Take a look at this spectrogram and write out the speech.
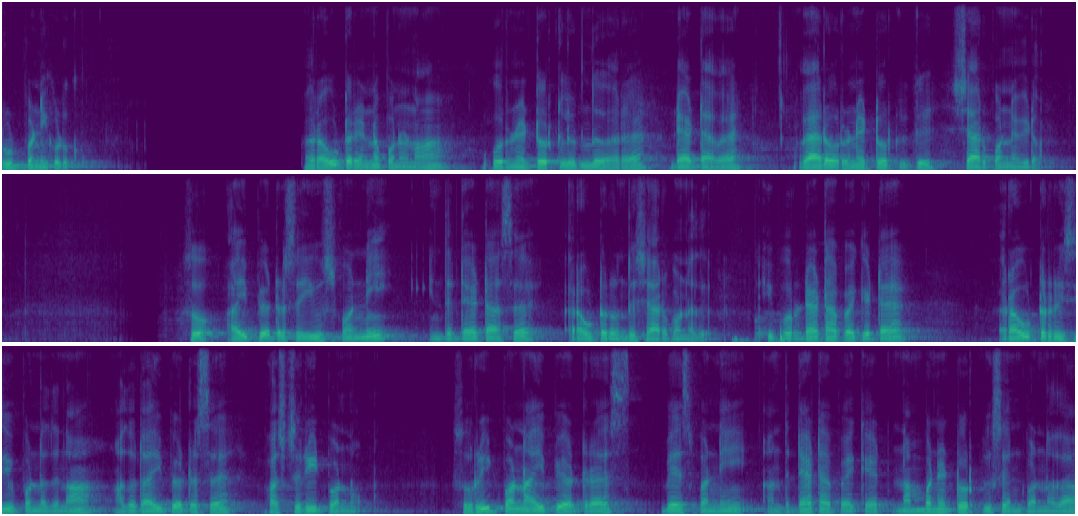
ரூட் பண்ணி கொடுக்கும். ரவுட்டர் என்ன பண்ணுன்னா ஒரு நெட்ஒர்க்கிலிருந்து வர டேட்டாவை வேறு ஒரு நெட்ஒர்க்குக்கு ஷேர் பண்ண விடும் ஸோ ஐபி அட்ரஸை யூஸ் பண்ணி இந்த டேட்டாஸை ரவுட்டர் வந்து ஷேர் பண்ணுது. இப்போ ஒரு டேட்டா பேக்கெட்டை ரவுட்டர் ரிசீவ் பண்ணுதுன்னா அதோடய ஐபி அட்ரஸை ஃபஸ்ட்டு ரீட் பண்ணும். ஸோ ரீட் பண்ண ஐபி அட்ரஸ் பேஸ் பண்ணி அந்த டேட்டா பேக்கெட் நம்ம நெட்ஒர்க்குக்கு சென்ட் பண்ணதா?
